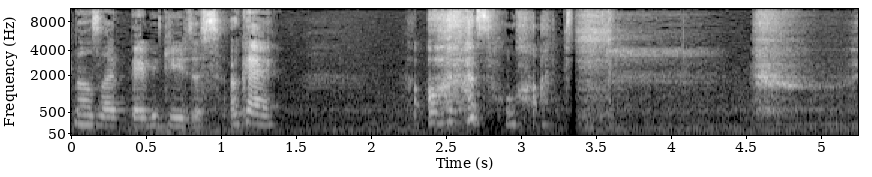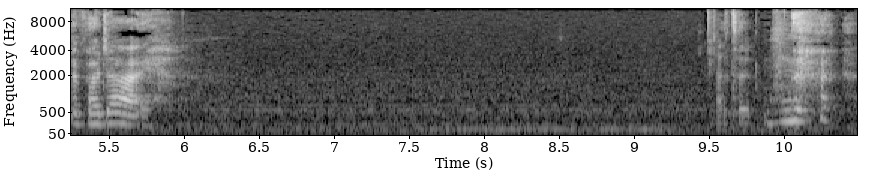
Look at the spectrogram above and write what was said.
Smells like baby Jesus. Okay. Oh, that's a lot. If I die, that's it.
